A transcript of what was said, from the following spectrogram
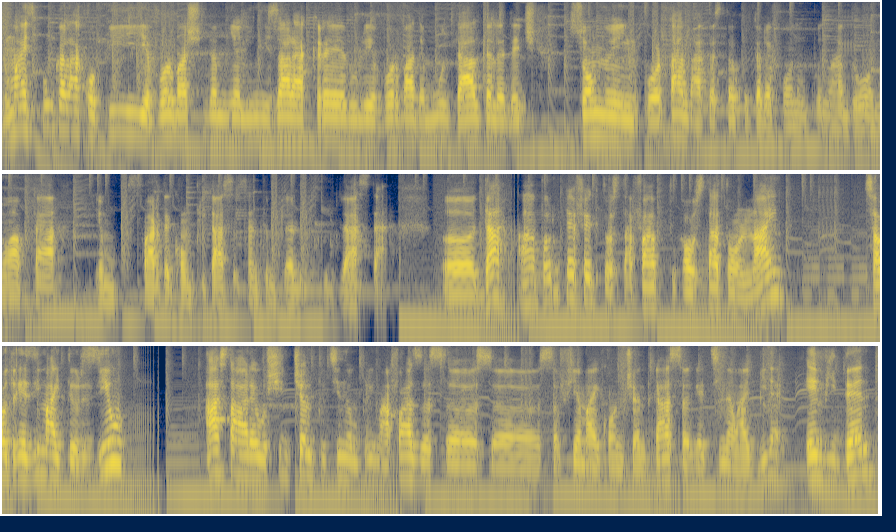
Nu mai spun că la copii e vorba și de mielinizarea creierului, e vorba de multe altele, deci somnul e important dacă stă cu telefonul până la două noaptea, e foarte complicat să se întâmple lucrurile astea. Uh, da, a apărut efectul ăsta, faptul că au stat online, s-au trezit mai târziu, asta a reușit cel puțin în prima fază să, să, să fie mai concentrat, să rețină mai bine. Evident,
